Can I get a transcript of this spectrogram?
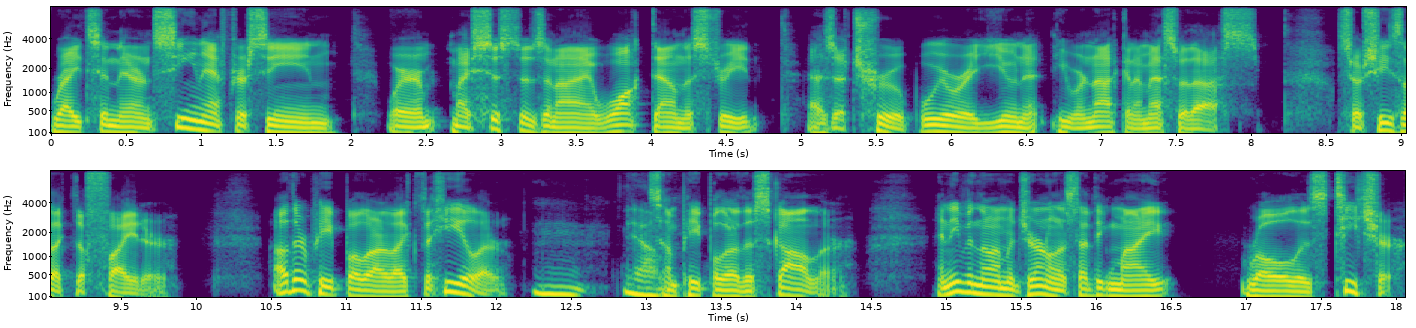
writes in there, and scene after scene, where my sisters and I walked down the street as a troop. We were a unit. You were not going to mess with us. So she's like the fighter. Other people are like the healer. Mm, yeah. Some people are the scholar. And even though I'm a journalist, I think my role is teacher.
